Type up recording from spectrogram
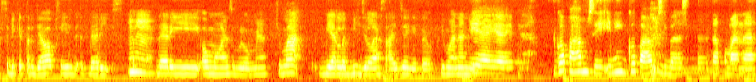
sedikit terjawab sih dari mm. dari omongan sebelumnya. Cuma biar lebih jelas aja gitu. Gimana nih? Iya yeah, iya yeah, iya. Yeah gue paham sih. Ini gue paham sih bahas tentang ke mana.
